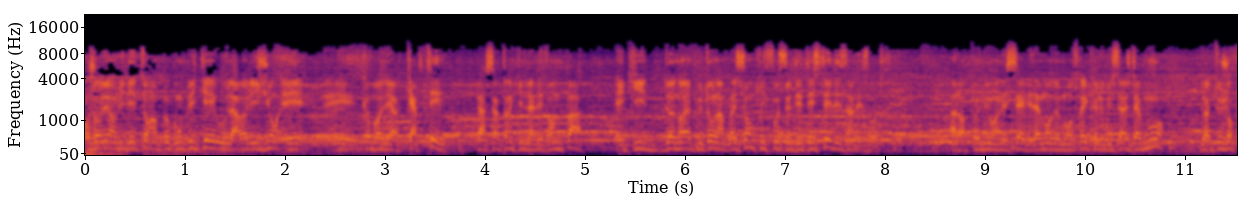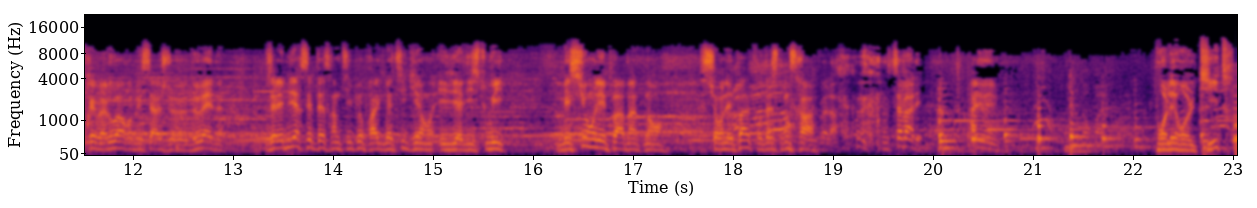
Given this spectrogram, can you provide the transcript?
Aujourd'hui, on vit des temps un peu compliqués où la religion est, est, comment dire, captée par certains qui ne la défendent pas et qui donneraient plutôt l'impression qu'il faut se détester les uns les autres. Alors que nous, on essaie évidemment de montrer que le message d'amour doit toujours prévaloir au message de, de haine. Vous allez me dire que c'est peut-être un petit peu pragmatique et idéaliste, oui. Mais si on l'est pas maintenant, si on l'est pas, quand est-ce qu'on sera? Voilà. Ça va aller. Allez, allez. Pour les rôles titres,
